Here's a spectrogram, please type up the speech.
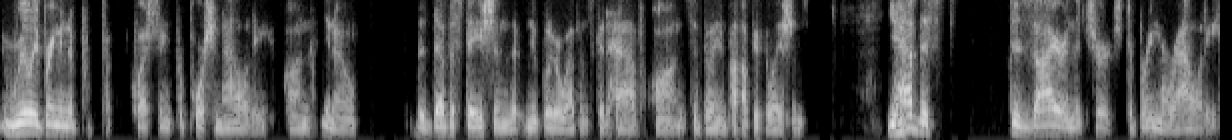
really bring into question proportionality on, you know, the devastation that nuclear weapons could have on civilian populations. You have this desire in the church to bring morality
